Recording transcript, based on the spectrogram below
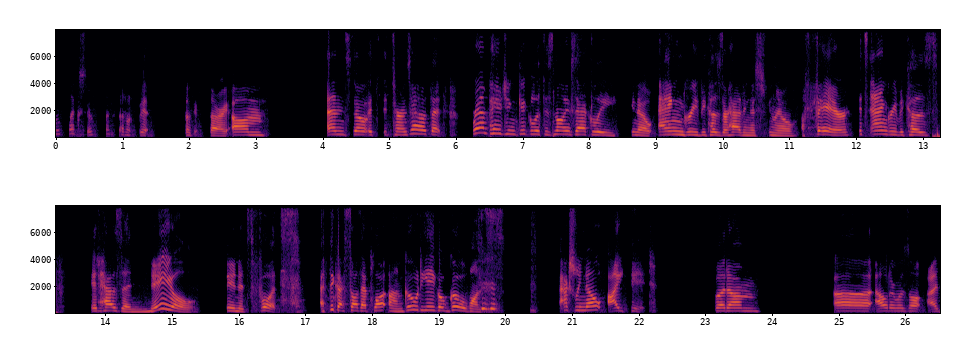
Suplex, suplex, I don't yeah. Okay, sorry. Um and so it it turns out that rampaging Gigalith is not exactly, you know, angry because they're having this, you know, affair. It's angry because it has a nail in its foot. I think I saw that plot on Go Diego Go once. Actually, no, I did. But um uh, Alder was all. I.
